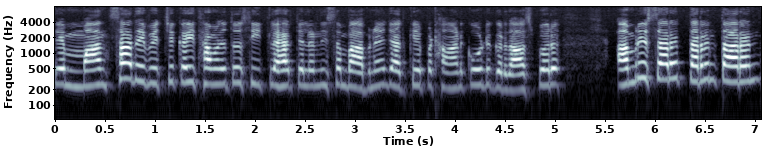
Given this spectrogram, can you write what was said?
ਤੇ ਮਾਨਸਾ ਦੇ ਵਿੱਚ ਕਈ ਥਾਵਾਂ ਦੇ ਉੱਤੇ ਸੀਤ ਲਹਿਰ ਚੱਲਣ ਦੀ ਸੰਭਾਵਨਾ ਹੈ, ਜਦਕਿ ਪਠਾਨਕੋਟ, ਗੁਰਦਾਸਪੁਰ, ਅੰਮ੍ਰਿਤਸਰ, ਤਰਨਤਾਰਨ,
